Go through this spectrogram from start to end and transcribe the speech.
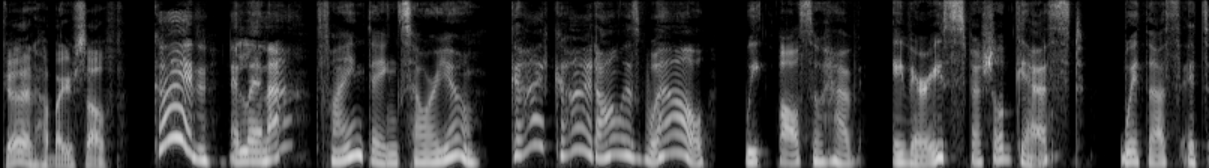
Good. How about yourself? Good. Elena? Fine, thanks. How are you? Good, good. All is well. We also have a very special guest with us. It's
